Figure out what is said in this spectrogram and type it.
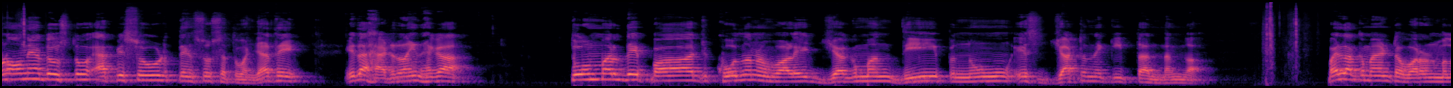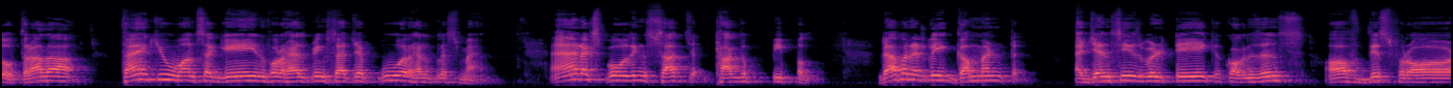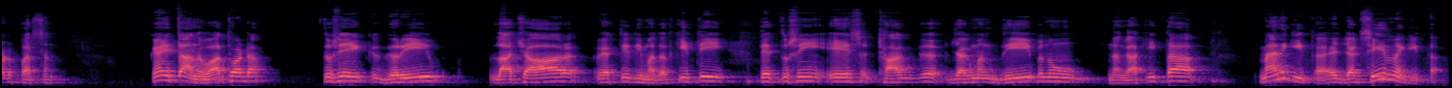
ਹੁਣ ਆਉਂਦੇ ਆ ਦੋਸਤੋ ਐਪੀਸੋਡ 357 ਤੇ। ਇਹਦਾ ਹੈਡਲਾਈਨ ਹੈਗਾ, ਤੋਮਰ ਦੇ ਪਾਜ ਖੋਲਣ ਵਾਲੇ ਜਗਮਨਦੀਪ ਨੂੰ ਇਸ ਜੱਟ ਨੇ ਕੀਤਾ ਨੰਗਾ। ਪਹਿਲਾ comment Varun Malhotra the thank you once again for helping such a poor helpless man and exposing such thug people definitely government agencies will take cognizance of this fraud person ਕਈ ਧੰਨਵਾਦ ਤੁਹਾਡਾ। ਤੁਸੀਂ ਇੱਕ ਗਰੀਬ, ਲਾਚਾਰ ਵਿਅਕਤੀ ਦੀ ਮਦਦ ਕੀਤੀ ਤੇ ਤੁਸੀਂ ਇਸ ਠੱਗ ਜਗਮਨਦੀਪ ਨੂੰ ਨੰਗਾ ਕੀਤਾ। ਮੈਂ ਨਹੀਂ ਕੀਤਾ, ਇਹ ਜਗਸੀਰ ਨੇ ਕੀਤਾ।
